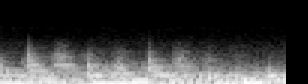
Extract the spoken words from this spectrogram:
うん。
